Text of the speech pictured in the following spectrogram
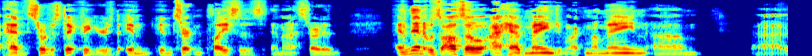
had sort of stick figures in in certain places, and I started. And then it was also I have main like my main, um, uh,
